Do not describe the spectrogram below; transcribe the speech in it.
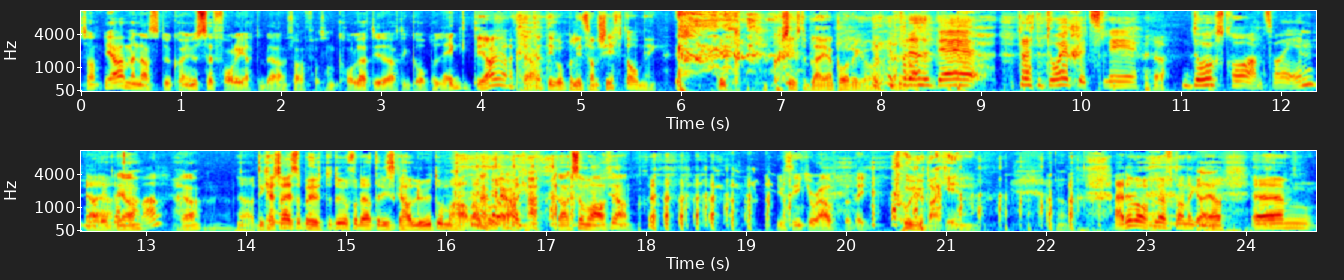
Sånn, ja, men altså, du kan jo se for deg at det blir en far for sånn kolle, at at de går på legd. Ja, ja, rett og slett at de går på litt sånn skiftordning. Skifte bleie på deg og For, at det, for at da er plutselig Da strår ansvaret inn når du blir Ja. gammel. Ja. Ja, de kan ikke reise på hyttetur fordi at de skal ha ludo med Harald. på lørdag. Det er som mafiaen. You think you're out, but they pull you back in. Nei, det var oppløftende greier. Um,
